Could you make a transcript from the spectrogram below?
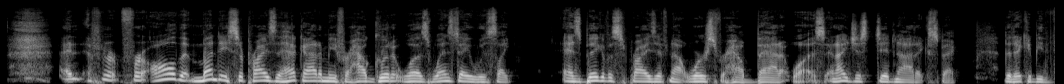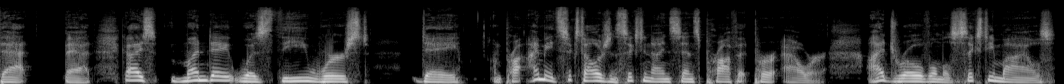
and for, for all that Monday surprised the heck out of me for how good it was, Wednesday was like as big of a surprise, if not worse, for how bad it was. And I just did not expect that it could be that bad. Guys, Monday was the worst day on I made $6.69 profit per hour. I drove almost 60 miles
